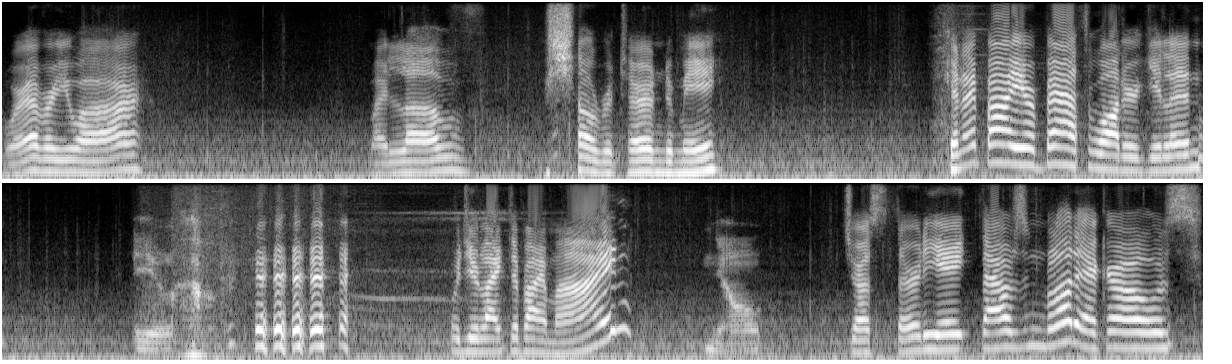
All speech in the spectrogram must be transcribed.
Wherever you are, my love shall return to me. Can I buy your bathwater, Guilan? Ew. Would you like to buy mine? no. Just 38,000 blood echoes.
